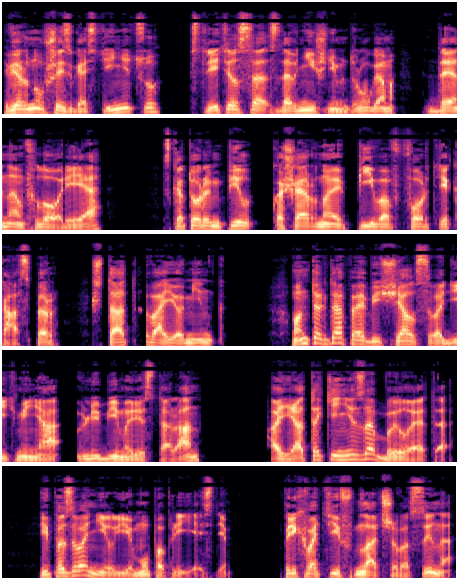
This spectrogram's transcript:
Вернувшись в гостиницу, встретился с давнишним другом Дэном Флория, с которым пил кошерное пиво в форте Каспер, штат Вайоминг. Он тогда пообещал сводить меня в любимый ресторан, а я таки не забыл это и позвонил ему по приезде. Прихватив младшего сына,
